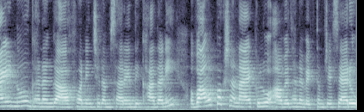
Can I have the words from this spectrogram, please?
ఆయన్ను ఘనంగా ఆహ్వానించడం సరైంది కాదని వామపక్ష నాయకులు ఆవేదన వ్యక్తం చేశారు.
